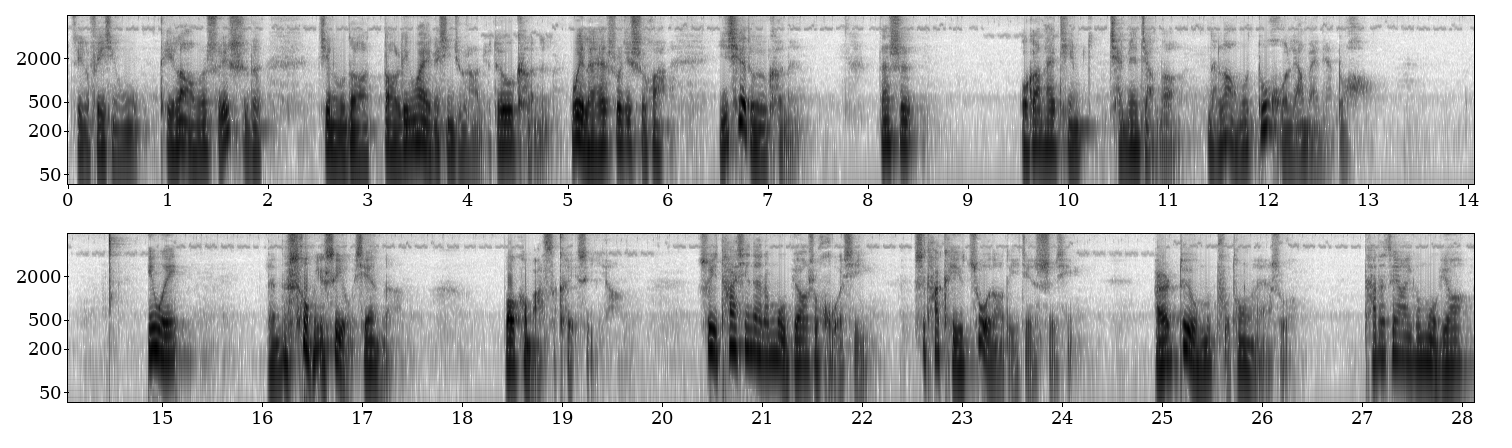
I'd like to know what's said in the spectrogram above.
这个飞行物，可以让我们随时的进入到到另外一个星球上去，都有可能。未来说句实话，一切都有可能。但是，我刚才听前面讲到，能让我们多活两百年多好，因为人的寿命是有限的，包括马斯克也是一样。所以他现在的目标是火星，是他可以做到的一件事情。而对我们普通人来说，他的这样一个目标，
